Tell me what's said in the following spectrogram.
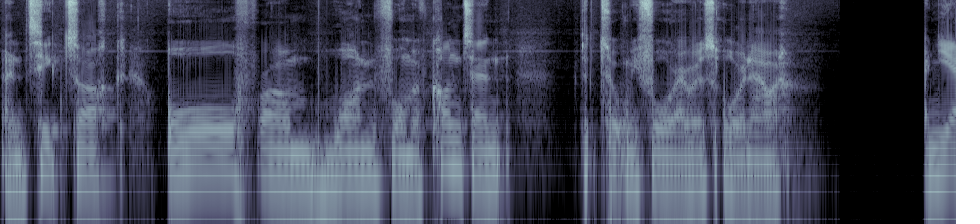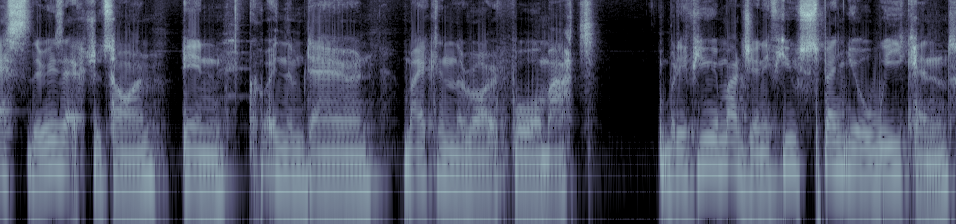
and TikTok, all from one form of content that took me four hours or an hour. And yes, there is extra time in cutting them down, making the right format. But if you imagine, if you spent your weekend,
